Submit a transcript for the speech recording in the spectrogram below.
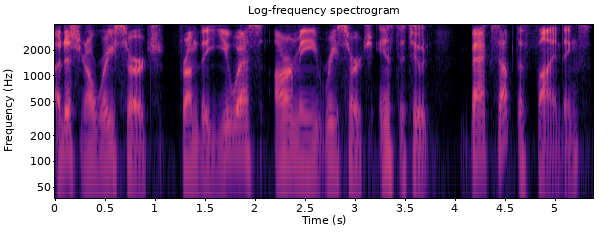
Additional research from the U.S. Army Research Institute backs up the findings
